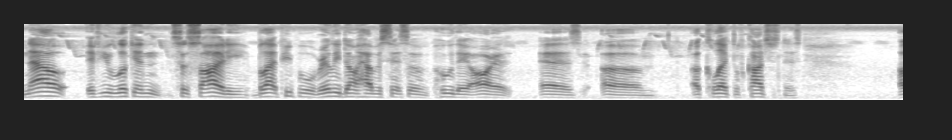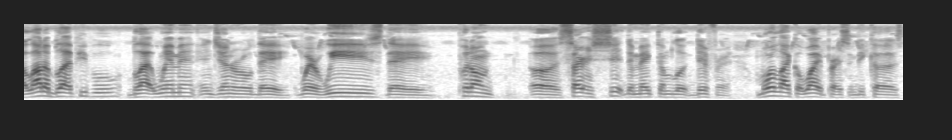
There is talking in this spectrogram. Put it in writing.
now if you look in society black people really don't have a sense of who they are as um, a collective consciousness a lot of black people black women in general they wear weaves they put on uh, certain shit to make them look different more like a white person because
